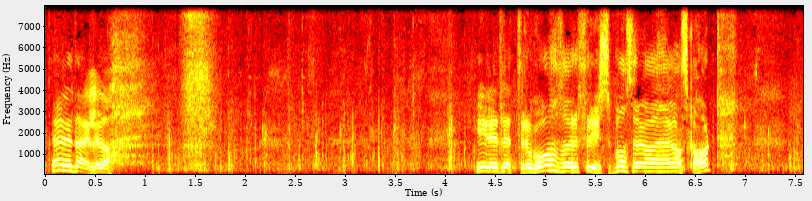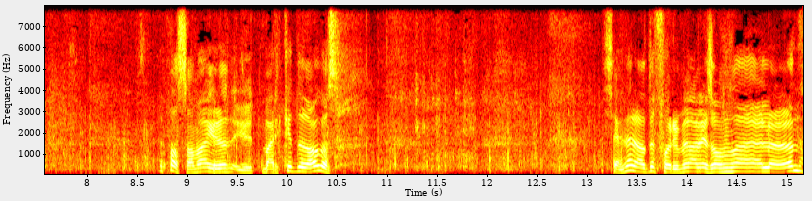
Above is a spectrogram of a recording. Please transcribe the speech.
Det er litt deilig, da. Gir litt lettere å gå, så har det fryser på, så det er ganske hardt. Det passa meg i grunnen utmerket i dag, altså. Kjenner at formen er litt sånn eh, løen.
